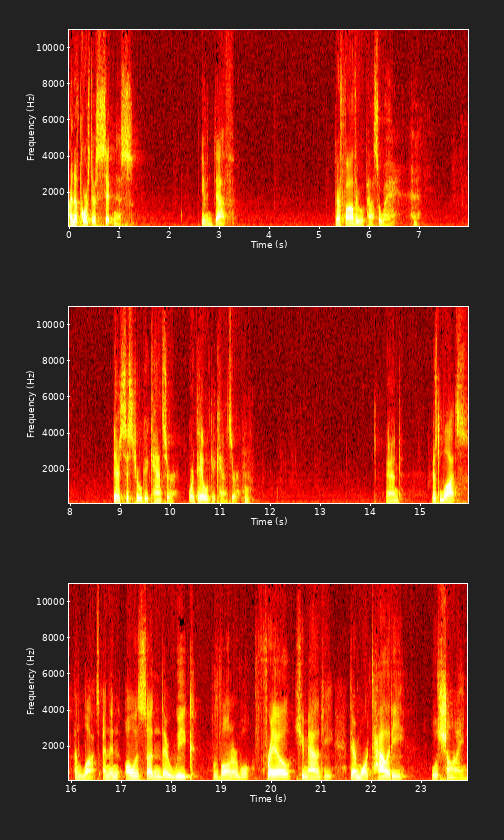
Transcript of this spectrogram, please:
And of course, there's sickness, even death. Their father will pass away. Their sister will get cancer, or they will get cancer. And there's lots and lots. And then all of a sudden, their weak, vulnerable, frail humanity, their mortality will shine.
